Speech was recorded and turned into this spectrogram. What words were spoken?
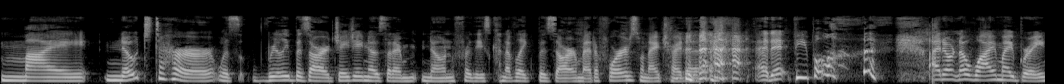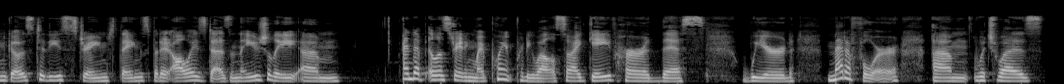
my note to her was really bizarre. JJ knows that I'm known for these kind of like bizarre metaphors when I try to edit people. I don't know why my brain goes to these strange things, but it always does. And they usually, um, end up illustrating my point pretty well. So I gave her this weird metaphor, um, which was,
